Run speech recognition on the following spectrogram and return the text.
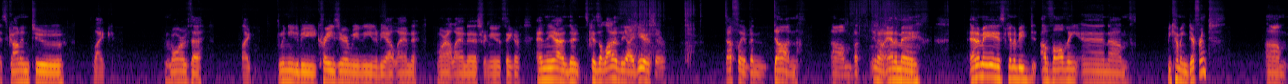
it's gone into like more of the like we need to be crazier. We need to be outlandish, more outlandish. We need to think of, and yeah, because a lot of the ideas are definitely have been done. Um, but you know, anime, anime is going to be evolving and um, becoming different. Um,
